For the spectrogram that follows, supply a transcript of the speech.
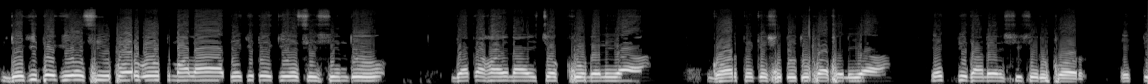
দেখিতে গিয়েছি পর্বতমালা, দেখিতে গিয়েছি সিন্ধু। দেখা হয় নাই চক্ষু মেলিয়া, ঘর থেকে শুধু দুপা ফেলিয়া। একটি ধানের শিশির উপর, একটি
